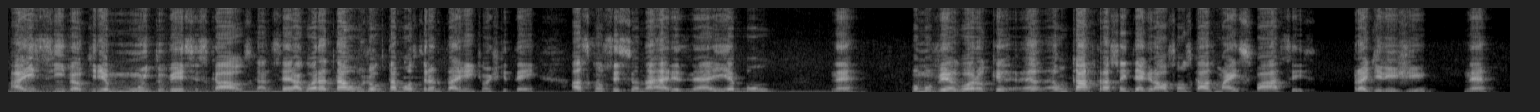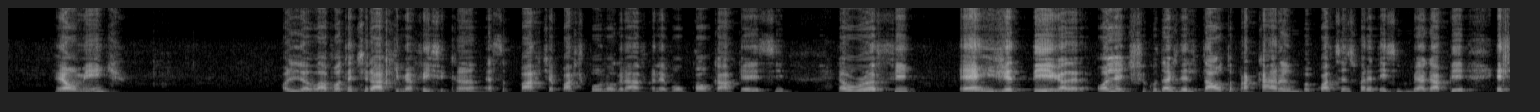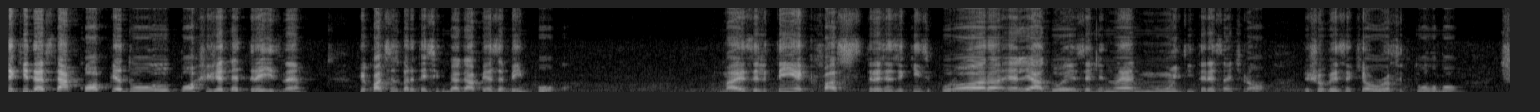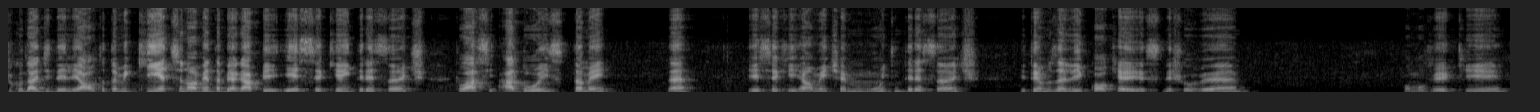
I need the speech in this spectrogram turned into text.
Aí sim, velho. Eu queria muito ver esses carros, cara. Sério, agora tá, o jogo tá mostrando pra gente onde que tem as concessionárias, né? Aí é bom, né? Vamos ver agora o que... É, é um carro tração integral, são os carros mais fáceis para dirigir, né? Realmente. Olha lá, vou até tirar aqui minha facecam. Essa parte é a parte pornográfica, né? Vamos, qual carro que é esse? É o Ruff RGT, galera. Olha, a dificuldade dele tá alta pra caramba. 445 bhp. Esse aqui deve ser a cópia do Porsche GT3, né? Porque 445 bhp é bem pouco. Mas ele tem, é faz 315 por hora. LA2 ele não é muito interessante não. Deixa eu ver, esse aqui é o Rough Turbo. Dificuldade dele alta também, 590 bhp. Esse aqui é interessante. Classe A2 também, né? Esse aqui realmente é muito interessante. E temos ali qual que é esse. Deixa eu ver. Vamos ver aqui.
